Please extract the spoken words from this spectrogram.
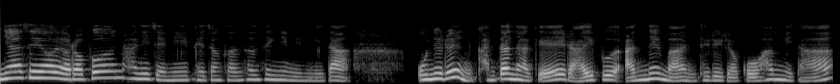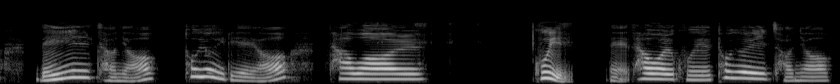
안녕하세요, 여러분. 한이재미 배정선 선생님입니다. 오늘은 간단하게 라이브 안내만 드리려고 합니다. 내일 저녁 토요일이에요. 4월 9일. 네, 4월 9일 토요일 저녁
